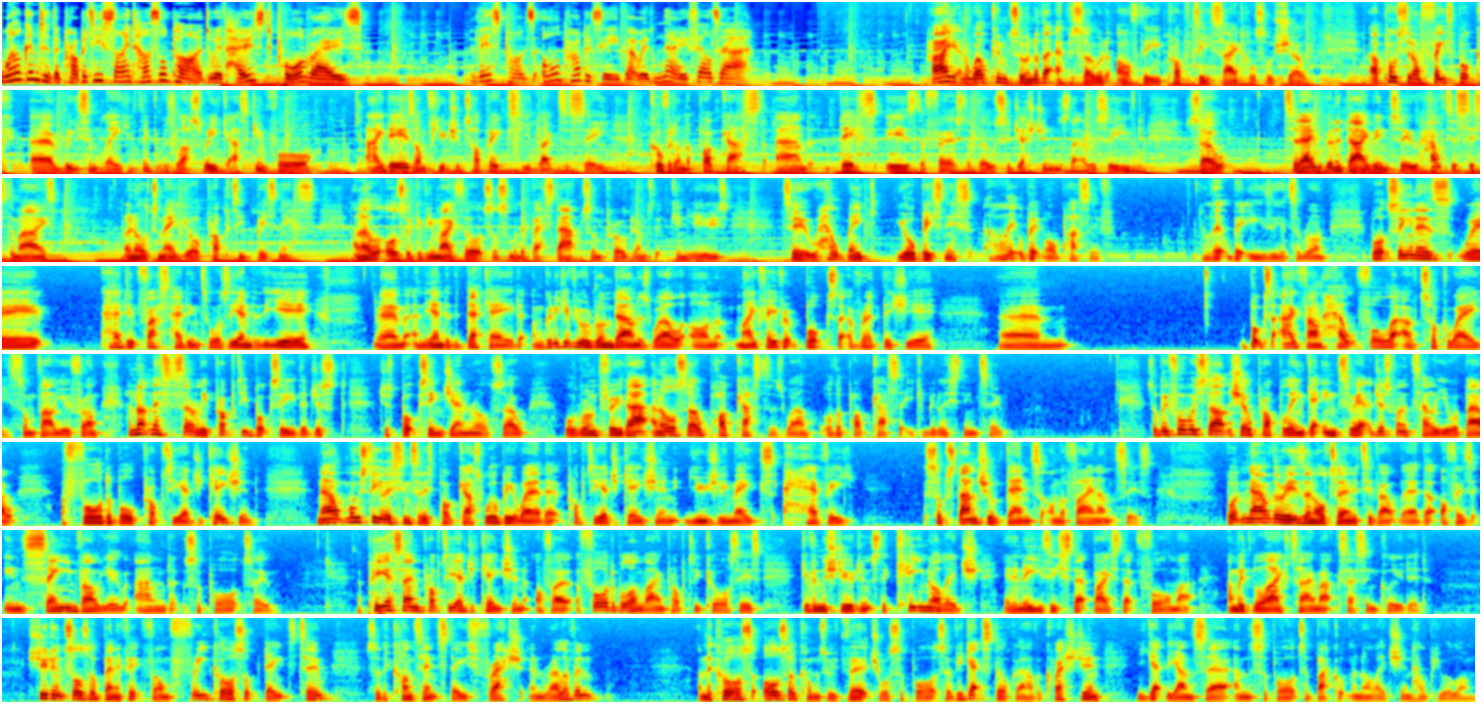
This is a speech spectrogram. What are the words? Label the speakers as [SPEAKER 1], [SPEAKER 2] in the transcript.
[SPEAKER 1] Welcome to the Property Side Hustle Pod with host Paul Rose. This pod's all property but with no filter.
[SPEAKER 2] Hi, and welcome to another episode of the Property Side Hustle Show. I posted on Facebook uh, recently, I think it was last week, asking for ideas on future topics you'd like to see covered on the podcast, and this is the first of those suggestions that I received. So, today we're going to dive into how to systemize and automate your property business, and I'll also give you my thoughts on some of the best apps and programs that you can use to help make your business a little bit more passive, a little bit easier to run. But seeing as we're heading fast heading towards the end of the year, um, and the end of the decade, I'm going to give you a rundown as well on my favourite books that I've read this year. Um, books that I found helpful that I've took away some value from, and not necessarily property books either, just just books in general. So we'll run through that, and also podcasts as well, other podcasts that you can be listening to. So before we start the show properly and get into it, I just want to tell you about affordable property education. Now, most of you listening to this podcast will be aware that property education usually makes heavy, substantial dent on the finances. But now there is an alternative out there that offers insane value and support too. A PSN Property Education offer affordable online property courses, giving the students the key knowledge in an easy step-by-step format and with lifetime access included. Students also benefit from free course updates too, so the content stays fresh and relevant. And the course also comes with virtual support, so if you get stuck or have a question, you get the answer and the support to back up the knowledge and help you along.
